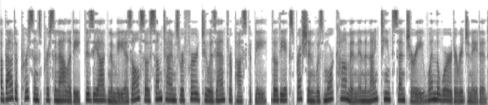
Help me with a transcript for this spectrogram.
About a person's personality, physiognomy is also sometimes referred to as anthroposcopy, though the expression was more common in the 19th century when the word originated.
